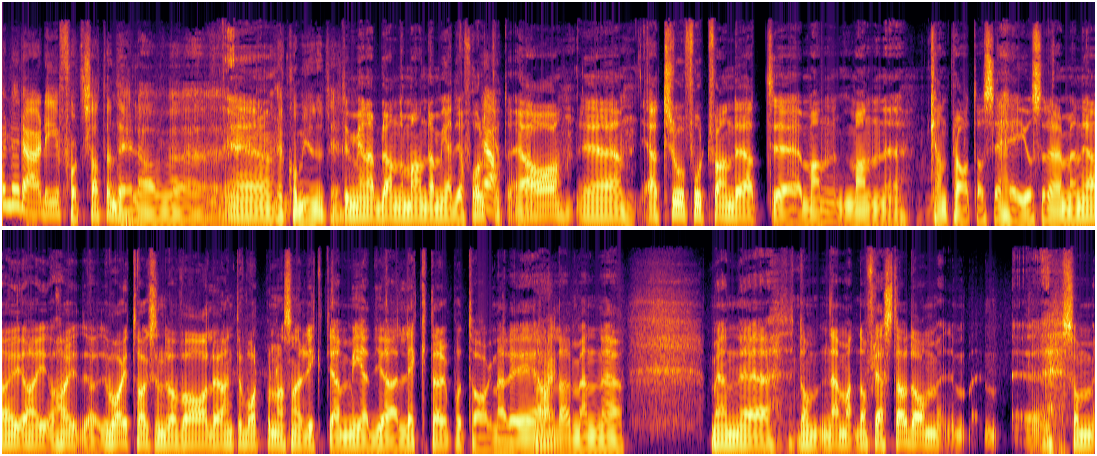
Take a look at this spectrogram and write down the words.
eller er de fortsatt en del av Eh, the community? Du mener blant de andre mediefolket? Ja. Ja, uh, jeg tror fortfarande at man, man kan prate og si hei og sådär. Men jeg, jeg, jag, har- det var et tag siden det var valg, jeg har ikke vært på noen sånne riktige medielektere på et tag når det er alle. Men, eh, Men eh, de, de flesta av dem, eh, som,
